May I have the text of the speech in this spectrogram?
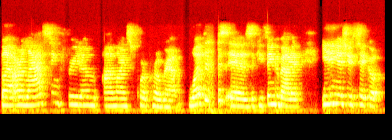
But our Lasting Freedom online support program, what this is, if you think about it, eating issues take a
